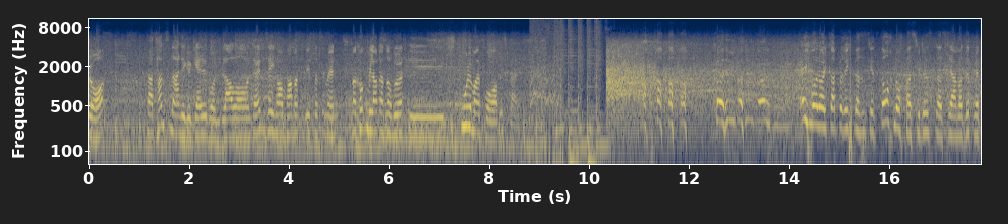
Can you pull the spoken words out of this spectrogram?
ja, da tanzen einige gelbe und blaue und da hinten sehe ich auch ein paar Madridistas immerhin. Mal gucken, wie laut das noch wird. Ich spule mal vor. Bis gleich. Goal, Goal, Goal. Ich wollte euch gerade berichten, dass es jetzt doch noch passiert ist, dass Real Madrid mit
